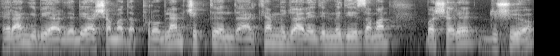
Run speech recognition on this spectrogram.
herhangi bir yerde bir aşamada problem çıktığında erken müdahale edilmediği zaman başarı düşüyor.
